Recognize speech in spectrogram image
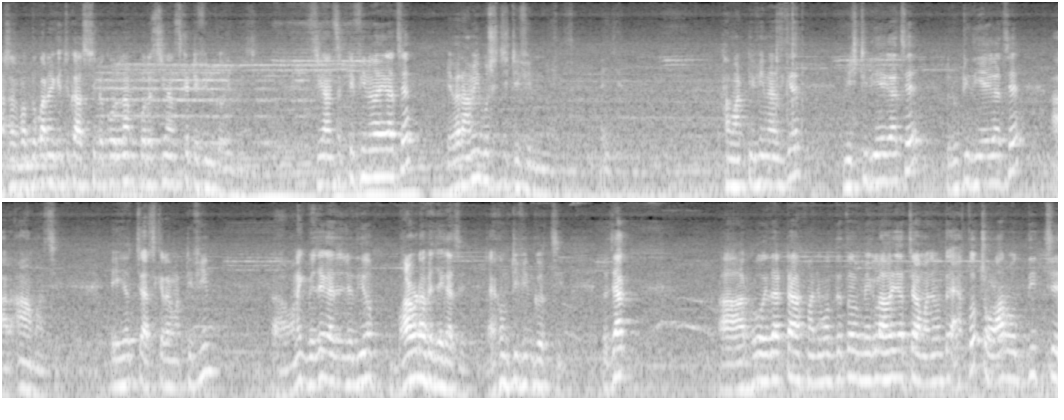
আসার পর দোকানে কিছু কাজ ছিল, করলাম, করে শ্রিয়াংশকে টিফিন করে দিয়েছি। শ্রিয়াংশের টিফিন হয়ে গেছে, এবার আমি বসেছি টিফিন নিয়ে। এই যে, আমার টিফিন আজকে মিষ্টি দিয়ে গেছে। রুটি দিয়ে গেছে আর আম আছে। এই হচ্ছে আজকের আমার টিফিন। অনেক বেজে গেছে যদিও বারোটা বেজে গেছে এখন টিফিন করছি। তো যাক আর ওয়েদারটা মাঝে মধ্যে তো মেঘলা হয়ে যাচ্ছে আর মাঝে মধ্যে এত চড়া রোদ দিচ্ছে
